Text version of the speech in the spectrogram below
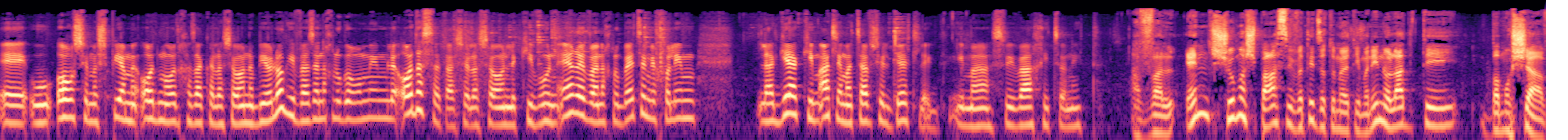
אה, הוא אור שמשפיע מאוד מאוד חזק על השעון הביולוגי, ואז אנחנו גורמים לעוד הסטה של השעון לכיוון ערב, ואנחנו בעצם יכולים להגיע כמעט למצב של ג'טלג עם הסביבה החיצונית. אבל אין שום השפעה סביבתית, זאת אומרת, אם אני נולדתי במושב,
